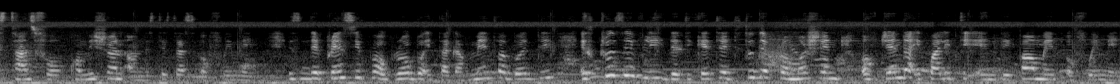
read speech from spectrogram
stands for Commission on the Status of Women. It's the principal global intergovernmental body exclusively dedicated to the promotion of gender equality and the empowerment of women.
